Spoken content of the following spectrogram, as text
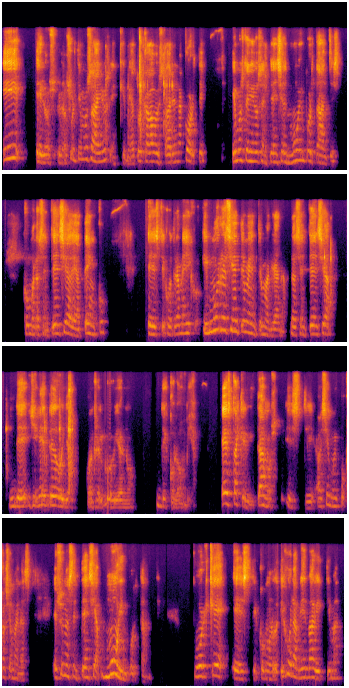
Y en los, en los últimos años, en que me ha tocado estar en la corte, hemos tenido sentencias muy importantes, como la sentencia de Atenco este, contra México, y muy recientemente, Mariana, la sentencia de Ginette Bedoya contra el gobierno de Colombia. Esta que dictamos este, hace muy pocas semanas es una sentencia muy importante, porque, este, como lo dijo la misma víctima,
